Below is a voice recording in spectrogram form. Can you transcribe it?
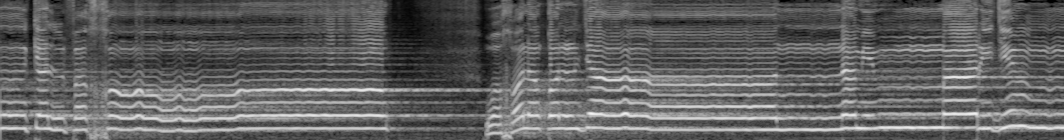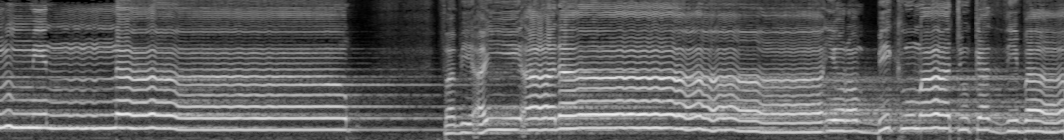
كالفخار وخلق الجان من مارج من نار. فبأي آلاء ربكما تكذبان؟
